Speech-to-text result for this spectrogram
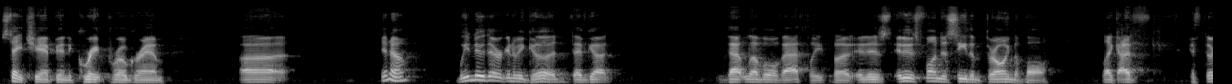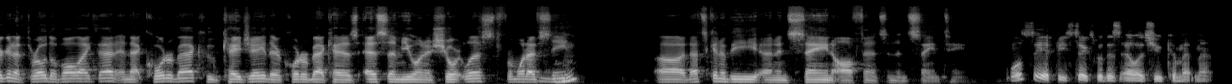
state champion, a great program uh, you know, we knew they were going to be good. They've got that level of athlete, but it is it is fun to see them throwing the ball. Like I've if they're going to throw the ball like that, and that quarterback who KJ, their quarterback has SMU on his short list from what I've mm-hmm. seen, uh, that's going to be an insane offense, an insane team. We'll see if he sticks with this LSU commitment.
